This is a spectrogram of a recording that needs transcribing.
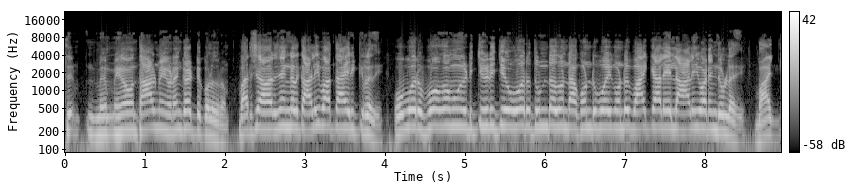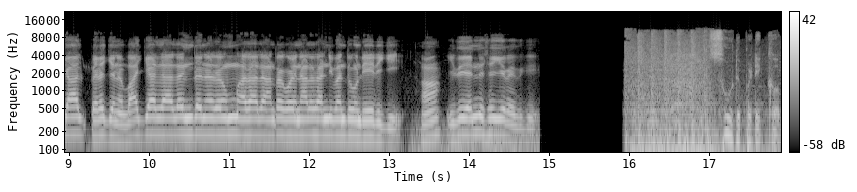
தி- மிகவும் தாழ்மையுடன் கேட்டுக்கொள்கிறோம். வருஷ வருஷம் எங்களுக்கு அழிவாத்தான் இருக்கிறது. ஒவ்வொரு போகமும் இடிச்சு இடிச்சு ஒவ்வொரு துண்ட துண்டா கொண்டு போய் கொண்டு வாய்க்காலையில் அழிவடைந்துள்ளது. வாய்க்கால் பிரச்சனை. வாய்க்காலால் இந்த நேரம் அதாவது அன்ற கோயினால தண்ணி வந்து கொண்டே இருக்கு. ஆ? இது என்ன செய்யறதுக்கு சூடு பிடிக்கும்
